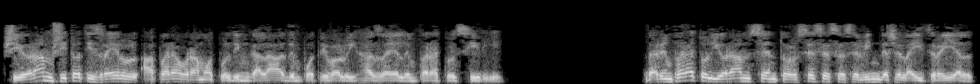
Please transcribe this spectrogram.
Și Ioram și tot Israelul apărau Ramotul din Galaad împotriva lui Hazael, împăratul Siriei. Dar împăratul Ioram se întorsese să se vindece la Israel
